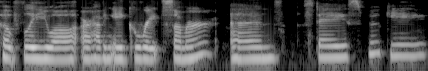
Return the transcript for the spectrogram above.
hopefully you all are having a great summer and stay spooky.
